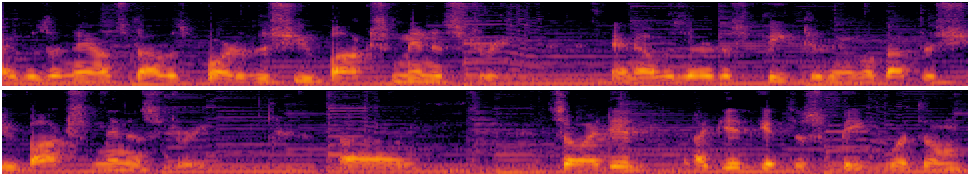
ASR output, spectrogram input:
It was announced I was part of the Shoebox Ministry, and I was there to speak to them about the Shoebox Ministry. Uh, so I did. I did get to speak with them.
